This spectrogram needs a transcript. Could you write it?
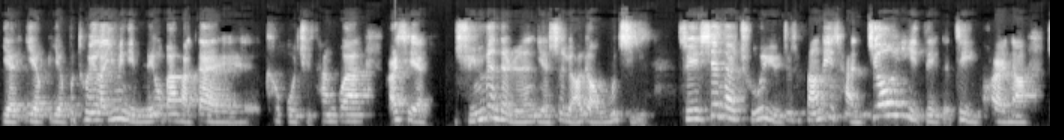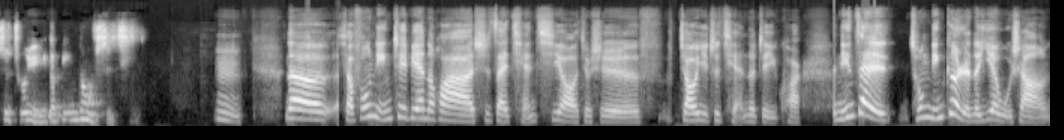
也也也不推了，因为你没有办法带客户去参观，而且询问的人也是寥寥无几，所以现在处于就是房地产交易这个这一块呢，是处于一个冰冻时期。嗯，那小峰，您这边的话是在前期哦，就是交易之前的这一块儿。您在从您个人的业务上，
